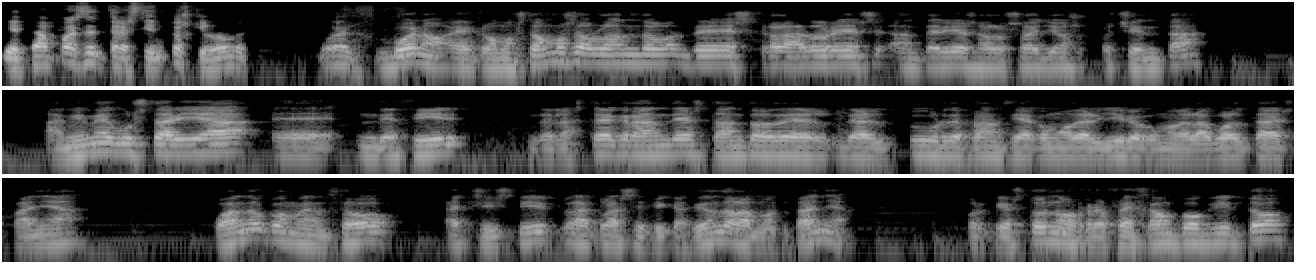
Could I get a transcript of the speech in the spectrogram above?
Y etapas de 300 kilómetros. Bueno, Bueno, eh, como estamos hablando de escaladores anteriores a los años 80, a mí me gustaría eh, decir de las tres grandes, tanto del, del Tour de Francia como del Giro como de la Vuelta a España, cuándo comenzó a existir la clasificación de la montaña. Porque esto nos refleja un poquito,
